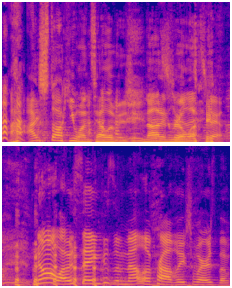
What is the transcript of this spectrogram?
I, I stalk you on television, not in true, real life. No, I was saying because Amela probably wears them.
